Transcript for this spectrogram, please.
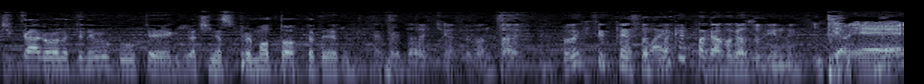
de carona que nem o Hulk, aí, que já tinha a super motoca dele. É verdade, tinha essa vantagem. Eu que fico pensando, como é que ele pagava gasolina, hein? Então, é,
